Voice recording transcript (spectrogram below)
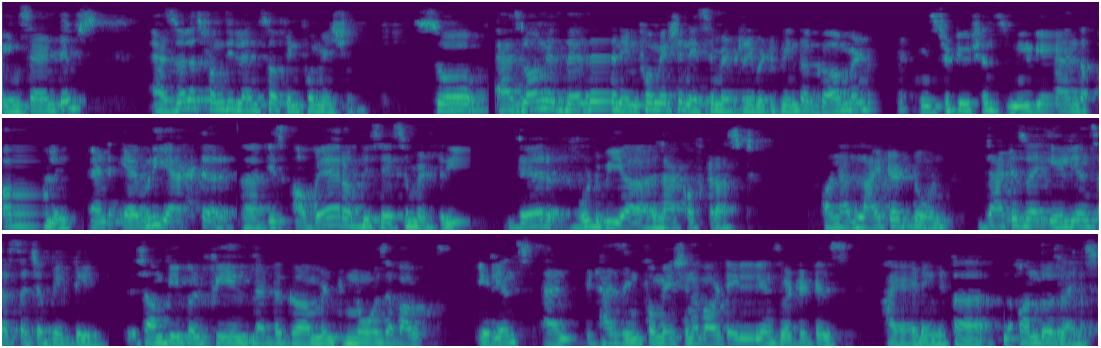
incentives as well as from the lens of information. So as long as there's an information asymmetry between the government, institutions, media, and the public, and every actor is aware of this asymmetry, there would be a lack of trust. On a lighter tone, that is why aliens are such a big deal. Some people feel that the government knows about aliens and it has information about aliens, but it is hiding it uh, on those lines.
